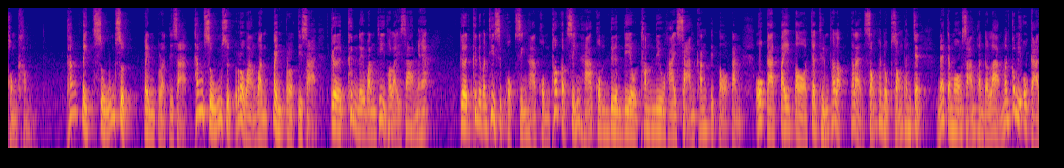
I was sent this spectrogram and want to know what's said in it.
ทองคำทั้งปิดสูงสุดเป็นประวัติศาสตร์ ทั้งสูงสุดระหว่างวันเป็นประวัติศาสตร์ เกิดขึ้นในวันที่เท่าไหร่ทราบไหมฮะเกิดขึ้นในวันที่ 16 สิงหาคม เท่ากับสิงหาคมเดือนเดียวทำนิวไฮสามครั้งติดต่อกัน โอกาสไปต่อจะถึงเท่าไหร่เท่าไหร่2006 2007 แม้แต่มอง 3,000 ดอลลาร์ มันก็มีโอกาส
